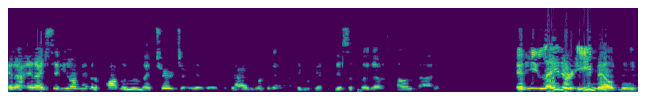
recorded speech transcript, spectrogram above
and I, and I said, you know, I'm having a problem with my church. There's a guy we're gonna, I think we're to discipline. I was telling about it. And he later emailed me,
